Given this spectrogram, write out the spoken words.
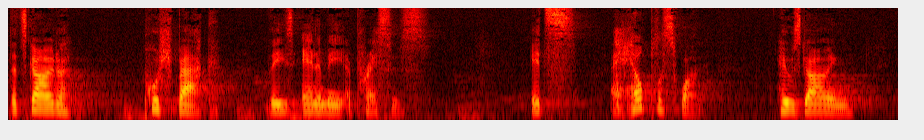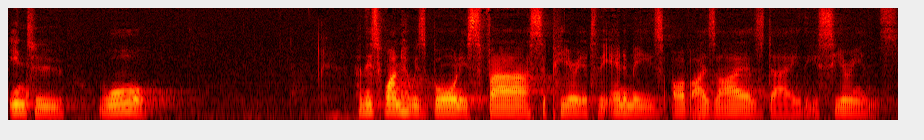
that's going to push back these enemy oppressors. It's a helpless one who's going into war. And this one who was born is far superior to the enemies of Isaiah's day, the Assyrians.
